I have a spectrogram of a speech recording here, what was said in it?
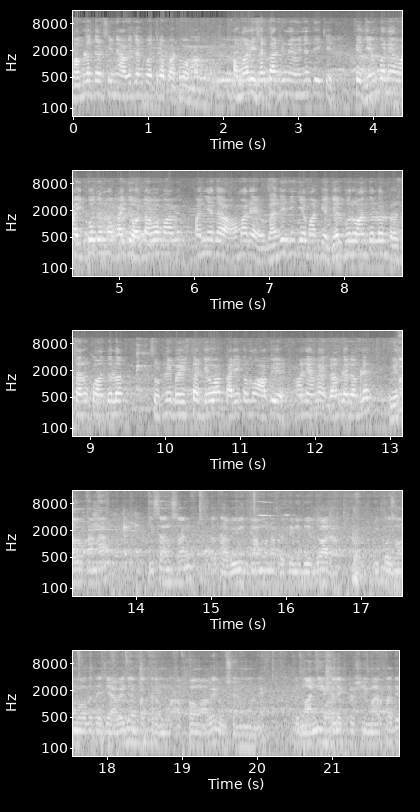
મામલતદારશ્રીને આવેદનપત્ર પાઠવવામાં આવ્યું અમારી સરકારશ્રીને વિનંતી છે કે જેમ બને એમાં ઇકોઝોનનો કાયદો હટાવવામાં આવે. અન્યથા અમારે ગાંધીજી માર્ગે જેલભરો આંદોલન, રસ્તા રોકો આંદોલન, ચૂંટણી બહિષ્કાર જેવા કાર્યક્રમો આપીએ અને અમે ગામડે ગામડે તાલુકાના કિસાન સંઘ તથા વિવિધ ગામોના પ્રતિનિધિઓ દ્વારા ઇકોઝોન બાબતે જે આવેદનપત્ર આપવામાં આવેલું છે અમોને, એ માન્ય કલેક્ટરશ્રી મારફતે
